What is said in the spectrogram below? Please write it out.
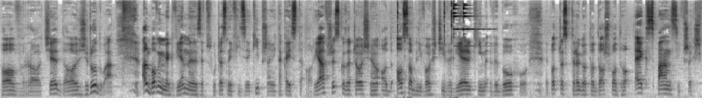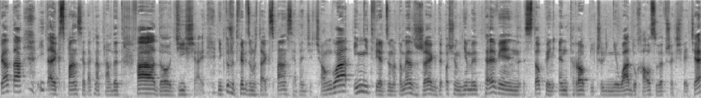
powrocie do źródła. Albowiem, jak wiemy ze współczesnej fizyki, przynajmniej taka jest teoria, wszystko zaczęło się od osobliwości w wielkim wybuchu, podczas którego to doszło do ekspansji wszechświata i ta ekspansja tak naprawdę trwa do dzisiaj. Niektórzy twierdzą, że ta ekspansja będzie ciągła, inni twierdzą natomiast, że gdy osiągniemy pewien stopień entropii, czyli nieładu chaosu we wszechświecie,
